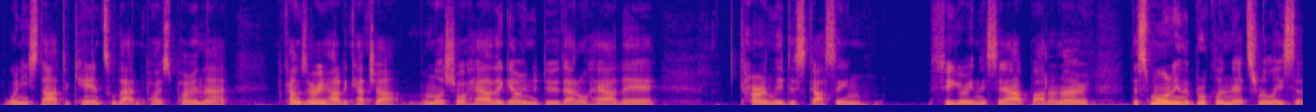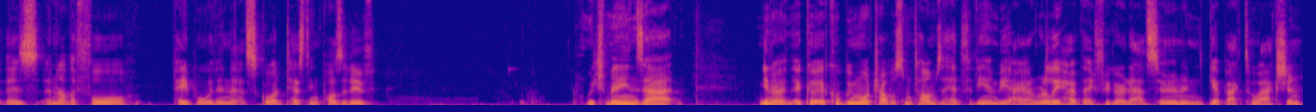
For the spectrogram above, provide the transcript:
When you start to cancel that and postpone that, becomes very hard to catch up. I'm not sure how they're going to do that or how they're currently discussing figuring this out, but I know this morning, the Brooklyn Nets released that there's another four people within that squad testing positive, which means that you know it could, it could be more troublesome times ahead for the NBA. I really hope they figure it out soon and get back to action.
